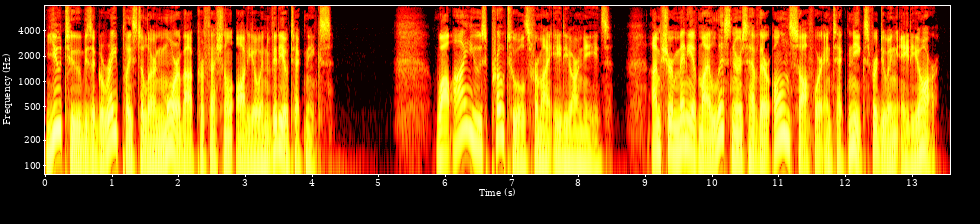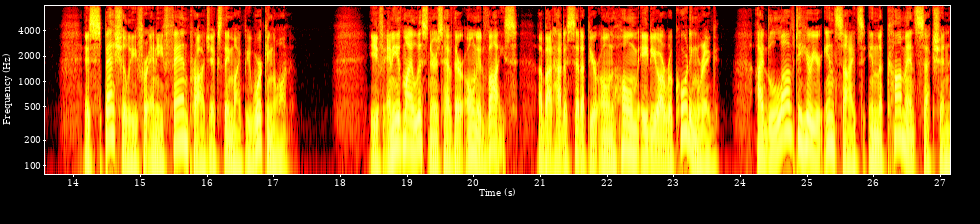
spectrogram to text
YouTube is a great place to learn more about professional audio and video techniques. While I use Pro Tools for my ADR needs, I'm sure many of my listeners have their own software and techniques for doing ADR, especially for any fan projects they might be working on. If any of my listeners have their own advice about how to set up your own home ADR recording rig, I'd love to hear your insights in the comments section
